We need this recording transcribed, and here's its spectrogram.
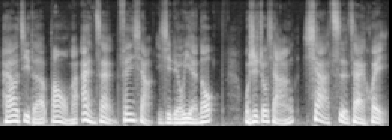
还要记得帮我们按赞、分享以及留言哦。我是周翔，下次再会。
